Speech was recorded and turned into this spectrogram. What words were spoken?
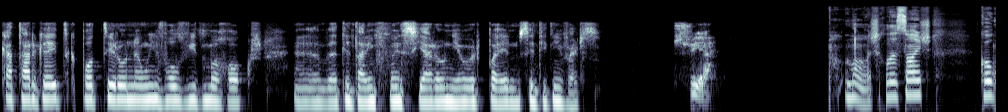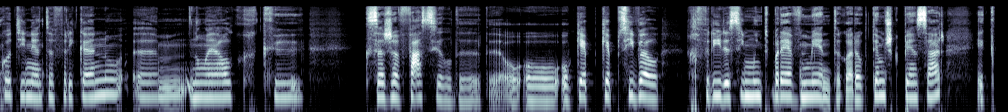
Qatargate que pode ter ou não envolvido Marrocos uh, a tentar influenciar a União Europeia no sentido inverso. Sofia. Bom, as relações com o continente africano um, não é algo que, que seja fácil de, de ou, ou que, é, que é possível referir assim muito brevemente. Agora, o que temos que pensar é que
